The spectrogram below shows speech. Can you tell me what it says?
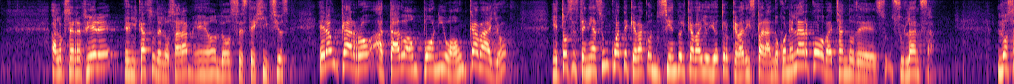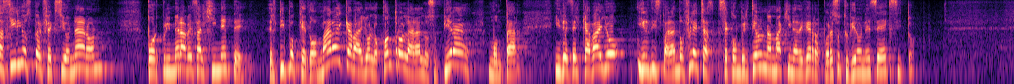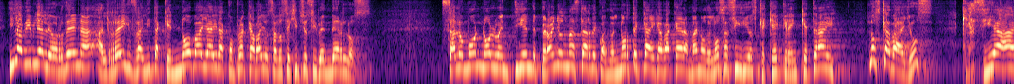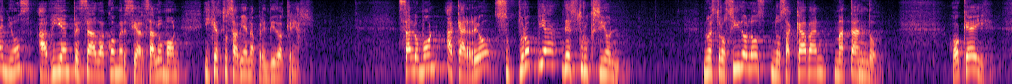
a lo que se refiere en el caso de los arameos, los este, egipcios, era un carro atado a un pony o a un caballo, y entonces tenías un cuate que va conduciendo el caballo y otro que va disparando con el arco o va echando de su, lanza. Los asirios perfeccionaron por primera vez al jinete, el tipo que domara el caballo, lo controlara, lo supiera montar y desde el caballo ir disparando flechas. Se convirtieron en una máquina de guerra, por eso tuvieron ese éxito. Y la Biblia le ordena al rey israelita que no vaya a ir a comprar caballos a los egipcios y venderlos. Salomón no lo entiende, pero años más tarde, cuando el norte caiga, va a caer a mano de los asirios que ¿qué creen que trae? Los caballos que hacía años había empezado a comerciar Salomón y que estos habían aprendido a criar. Salomón acarreó su propia destrucción. Nuestros ídolos nos acaban matando. Ok,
